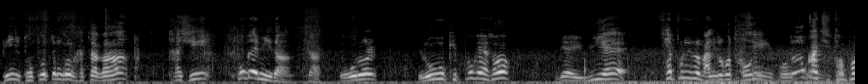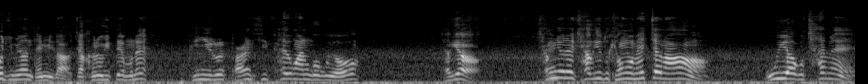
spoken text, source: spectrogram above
비닐 덮었던 걸 갖다가 다시 뽀갭니다. 자, 요거를 이렇게 뽀개서 이제 위에 새 뿌리를 만들고 다시 뭐- 똑같이 덮어주면 됩니다. 자, 그러기 때문에 비닐을 반씩 사용하는 거고요. 자기야, 작년에 자기도 경험했잖아. 오이하고 참외,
